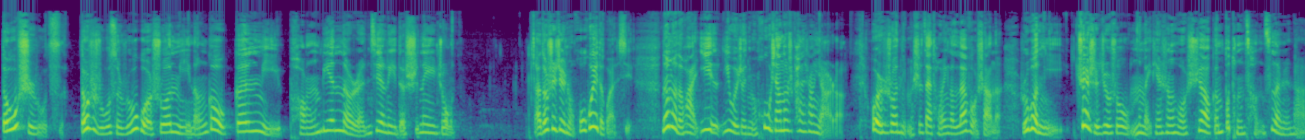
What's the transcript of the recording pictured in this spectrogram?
都是如此，都是如此。如果说你能够跟你旁边的人建立的是那种。啊，都是这种互惠的关系，那么的话意意味着你们互相都是看得上眼儿的，或者是说你们是在同一个 level 上的。如果你确实就是说我们的每天生活需要跟不同层次的人打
